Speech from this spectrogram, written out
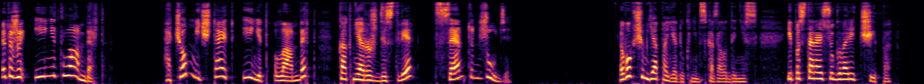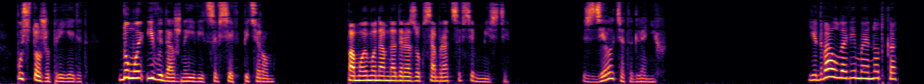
Это же Инит Ламберт. О чем мечтает Инит Ламберт, как не о Рождестве в Сент-Джуде? «В общем, я поеду к ним», — сказала Денис, — «и постараюсь уговорить Чипа. Пусть тоже приедет. Думаю, и вы должны явиться все в пятером. По-моему, нам надо разок собраться всем вместе. Сделать это для них». Едва уловимая нотка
